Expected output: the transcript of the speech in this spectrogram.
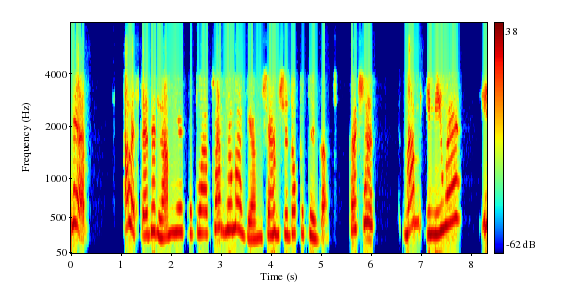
wiem. Ale wtedy dla mnie to była czarna magia. Musiałam się dopytywać. Także mam i miłe, i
